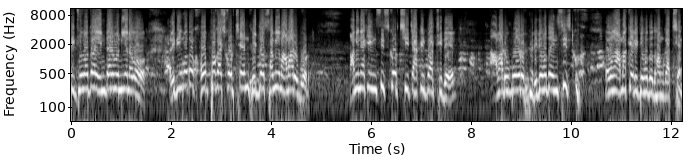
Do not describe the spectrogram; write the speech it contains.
রীতিমতো ইন্টারভিউ নিয়ে নেব রীতিমতো ক্ষোভ প্রকাশ করছেন ফিরদোস সামিম আমার উপর। আমি নাকি ইনসিস্ট করছি চাকরি প্রার্থীদের। আমার উপর রীতিমতো ইনসিস্ট এবং আমাকে রীতিমতো ধমকাচ্ছেন।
